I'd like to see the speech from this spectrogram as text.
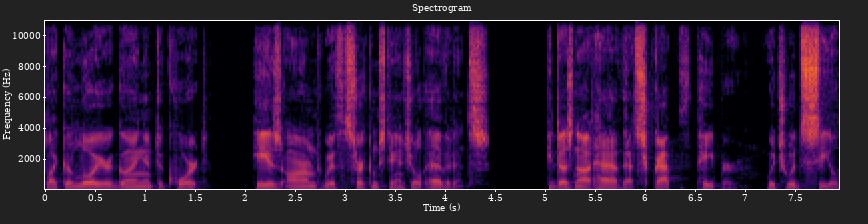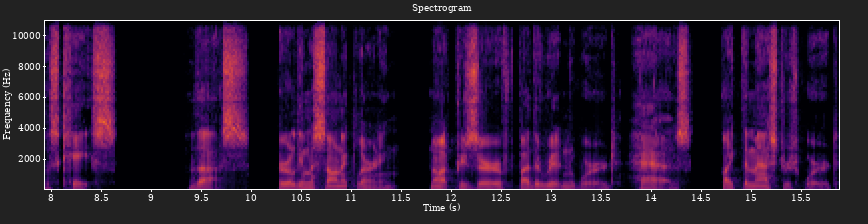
like a lawyer going into court, he is armed with circumstantial evidence. He does not have that scrap of paper which would seal his case. Thus, early Masonic learning, not preserved by the written word, has, like the Master's word,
